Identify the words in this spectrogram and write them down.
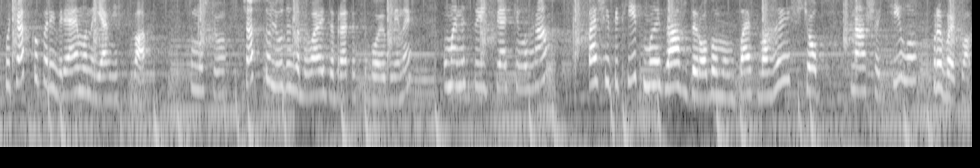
Спочатку перевіряємо наявність ваг, тому що часто люди забувають забрати з собою бліни. У мене стоїть 5 кг. Перший підхід ми завжди робимо без ваги, щоб наше тіло привикло.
